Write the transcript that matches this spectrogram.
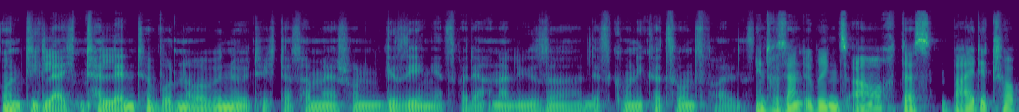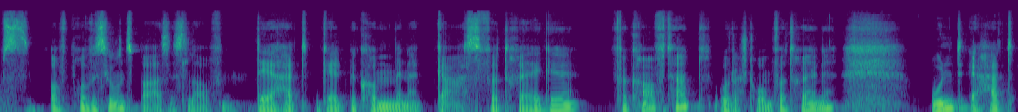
Und die gleichen Talente wurden aber benötigt. Das haben wir ja schon gesehen jetzt bei der Analyse des Kommunikationsverhaltens. Interessant übrigens auch, dass beide Jobs auf Provisionsbasis laufen. Der hat Geld bekommen, wenn er Gasverträge verkauft hat oder Stromverträge. Und er hat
